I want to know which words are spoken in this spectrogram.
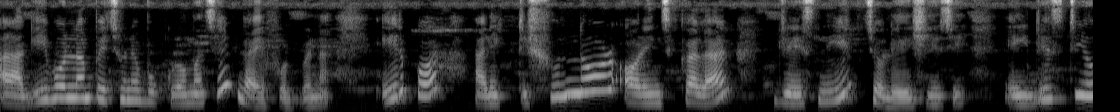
আর আগেই বললাম পেছনে বুকরম আছে, গায়ে ফুটবে না। এরপর আরেকটি সুন্দর অরেঞ্জ কালার ড্রেস নিয়ে চলে এসেছি। এই ড্রেসটিও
